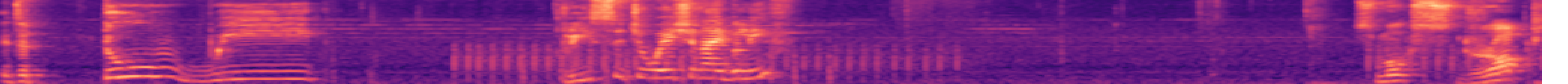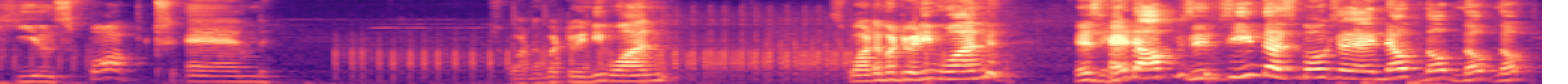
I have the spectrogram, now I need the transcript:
It's a 2v3 situation, I believe. Smokes dropped, heals popped, and squad number 21. Squad number 21 His head up. He's seen the smokes and nope, nope, nope, nope.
